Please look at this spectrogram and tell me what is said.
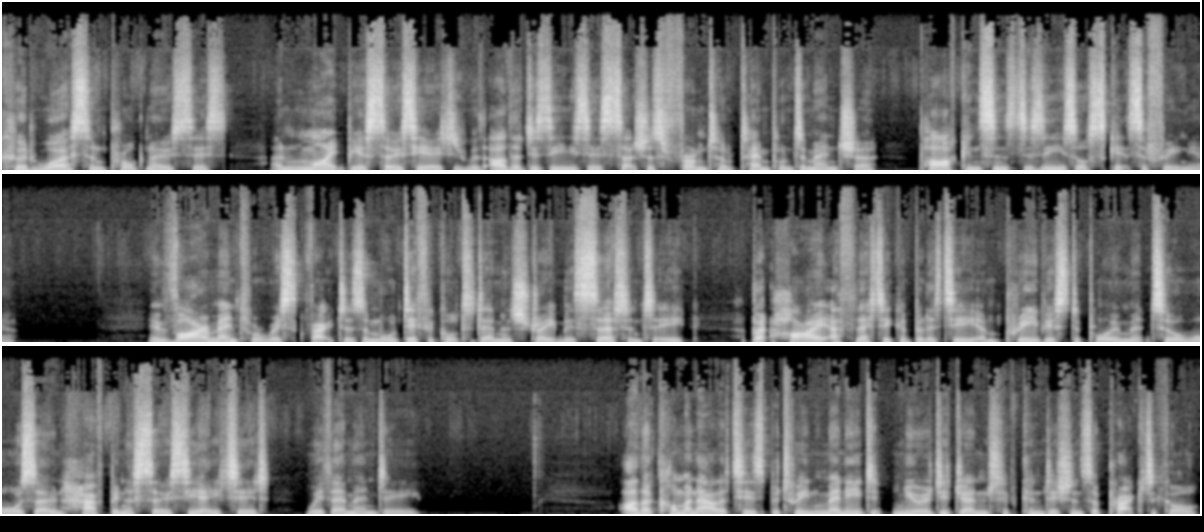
could worsen prognosis, and might be associated with other diseases such as frontal temporal dementia, Parkinson's disease, or schizophrenia. Environmental risk factors are more difficult to demonstrate with certainty, but high athletic ability and previous deployment to a war zone have been associated with MND. Other commonalities between many de- neurodegenerative conditions are practical.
